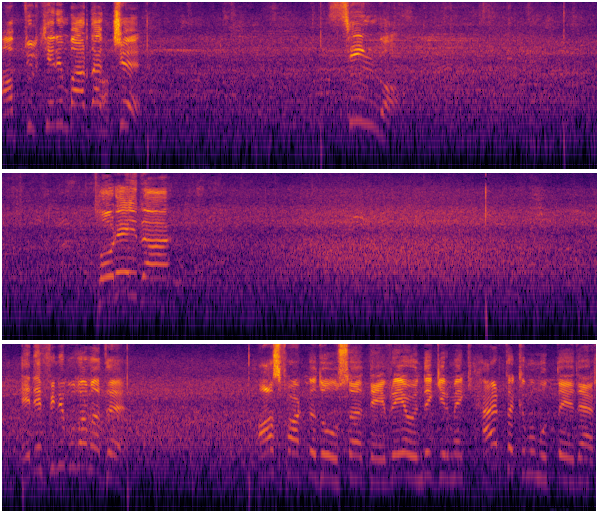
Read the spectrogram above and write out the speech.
Abdülkerim Bardakçı. Singo. Torreira. Hedefini bulamadı. Az farklı da olsa devreye önde girmek her takımı mutlu eder.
